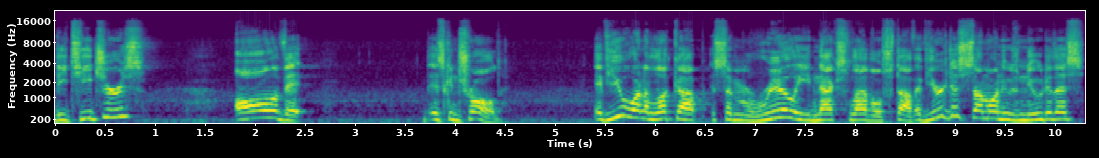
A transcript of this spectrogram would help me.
the teachers, all of it is controlled. If you want to look up some really next level stuff, if you're just someone who's new to this,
